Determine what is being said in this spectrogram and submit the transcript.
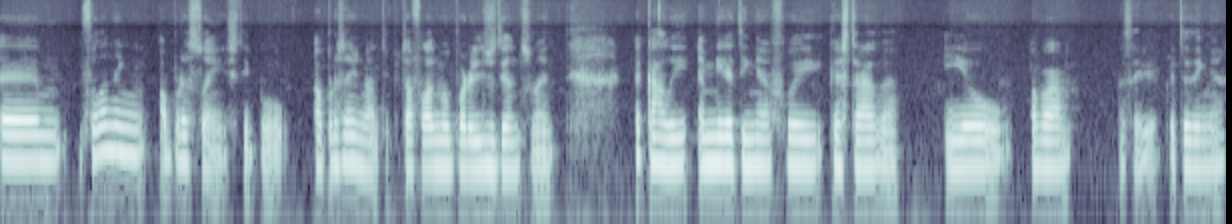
Um, ehm, falando em operações, tipo, operações não, tipo, está a falar do meu aparelho dos dentes, não é? A Kali, a minha gatinha, foi castrada e eu, opá, a sério, coitadinha.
